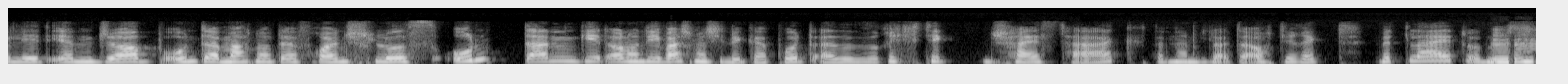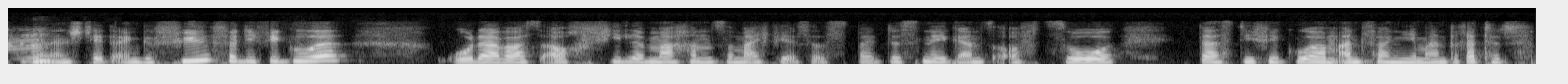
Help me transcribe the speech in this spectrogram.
verliert ihren Job und da macht noch der Freund Schluss und dann geht auch noch die Waschmaschine kaputt, also so richtig ein Scheißtag. Dann haben die Leute auch direkt Mitleid und mhm. dann entsteht ein Gefühl für die Figur. Oder was auch viele machen, zum Beispiel ist es bei Disney ganz oft so, dass die Figur am Anfang jemand rettet.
